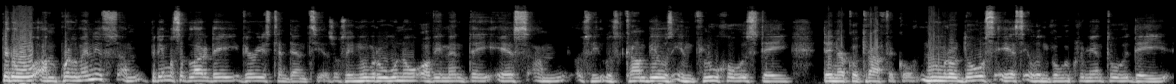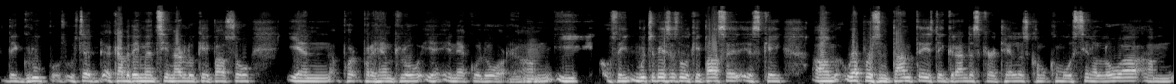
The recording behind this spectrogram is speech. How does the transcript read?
pero um, por lo menos um, podemos hablar de varias tendencias. O sea, número uno obviamente es um, o los cambios en flujos de, de, narcotráfico. Número dos es el involucramiento de, de, grupos. Usted acaba de mencionar lo que pasó en, por, por ejemplo, en, en Ecuador. Um, y o sea, muchas veces lo que pasa es que um, representantes de grandes carteles como, como Sinaloa um,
